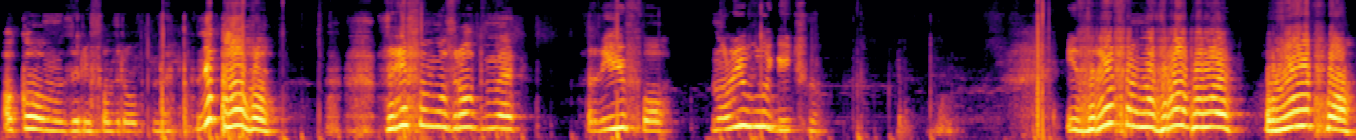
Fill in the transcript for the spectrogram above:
А кого ми з ріфа зробимо? Нікого. З ріфа ми зробимо ріфа. Ну, ріф логічно. І з ріфа ми зробимо ріфа.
